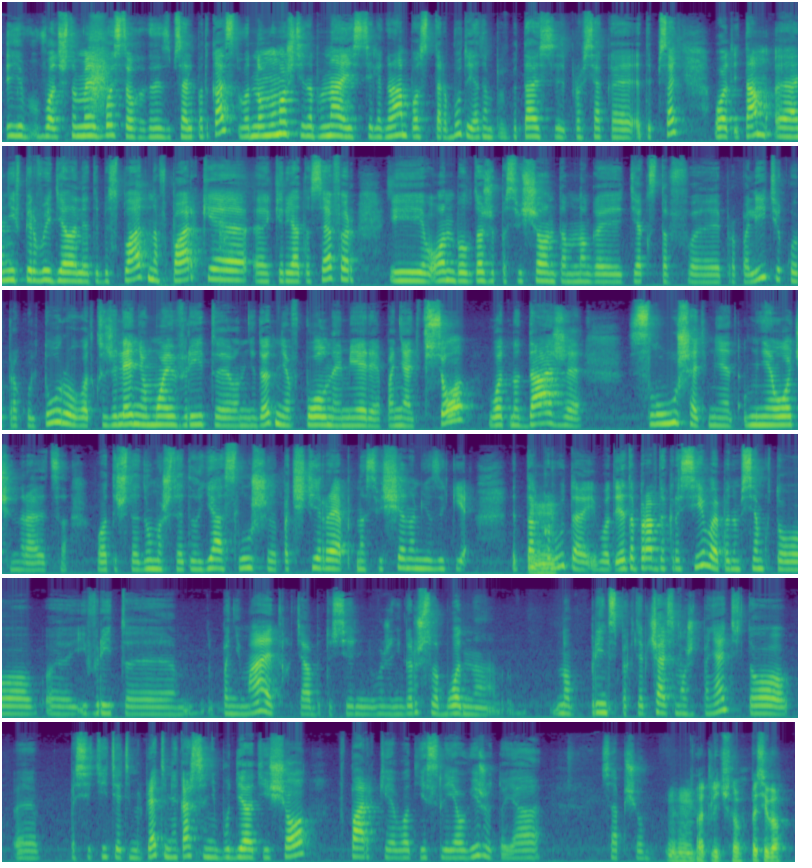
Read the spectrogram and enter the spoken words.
И вот, что мы после того, как записали подкаст, вот, но вы можете, напоминать, есть Телеграм, пост Тарбута, я там пытаюсь про всякое это писать, вот, и там они впервые делали это бесплатно в парке Кирията Сефер, и он был тоже посвящен там много текстов э, про политику и про культуру. Вот, к сожалению, мой иврит, э, он не дает мне в полной мере понять все, вот, но даже слушать мне, мне очень нравится. Вот, и что я думаю, что это я слушаю почти рэп на священном языке. Это так mm-hmm. круто, и вот, и это правда красиво, и поэтому всем, кто э, иврит э, понимает хотя бы, то есть я уже не говорю свободно, но, в принципе, хотя бы часть может понять, то э, посетить эти мероприятия. Мне кажется, они будут делать еще в парке. Вот если я увижу, то я сообщу. Угу. Отлично, спасибо.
